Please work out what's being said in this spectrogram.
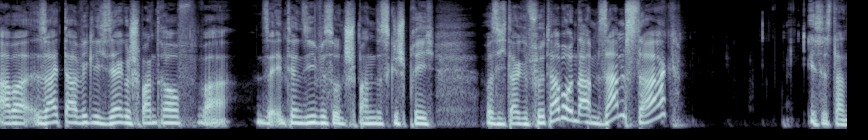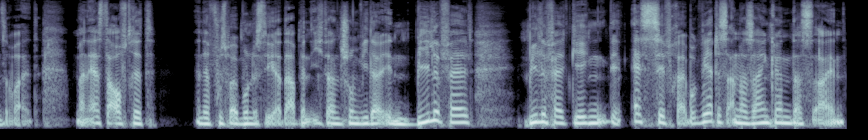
Aber seid da wirklich sehr gespannt drauf. War ein sehr intensives und spannendes Gespräch, was ich da geführt habe. Und am Samstag ist es dann soweit. Mein erster Auftritt in der Fußball-Bundesliga. Da bin ich dann schon wieder in Bielefeld. Bielefeld gegen den SC Freiburg. Wie hätte es anders sein können, dass ein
